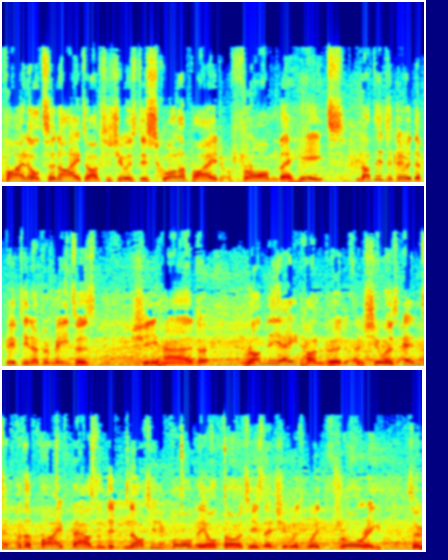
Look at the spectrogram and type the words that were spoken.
final tonight after she was disqualified from the heat. Nothing to do with the 1500 meters. She had run the 800 and she was entered for the 5000, did not inform the authorities that she was withdrawing, so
